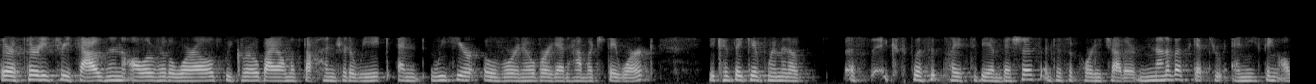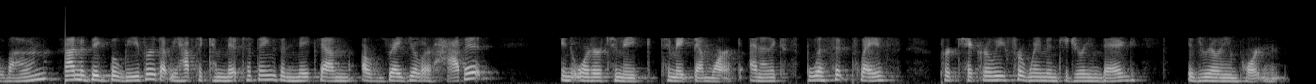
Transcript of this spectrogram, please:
There are 33,000 all over the world. We grow by almost 100 a week, and we hear over and over again how much they work because they give women a, a explicit place to be ambitious and to support each other. None of us get through anything alone. I'm a big believer that we have to commit to things and make them a regular habit in order to make to make them work. And an explicit place, particularly for women to dream big, is really important.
